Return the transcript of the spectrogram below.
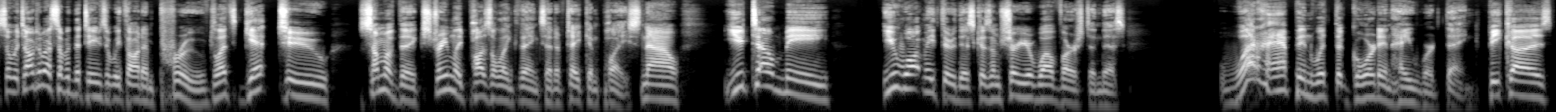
So we talked about some of the teams that we thought improved. Let's get to some of the extremely puzzling things that have taken place. Now, you tell me, you walk me through this because I'm sure you're well versed in this. What happened with the Gordon Hayward thing? Because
